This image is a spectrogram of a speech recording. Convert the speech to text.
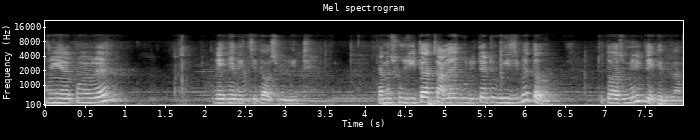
আমি এরকম এবারে রেখে দিচ্ছি দশ মিনিট। কেন সুজিটা, চালের গুঁড়িটা একটু ভিজবে তো তো দশ মিনিট রেখে দিলাম।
